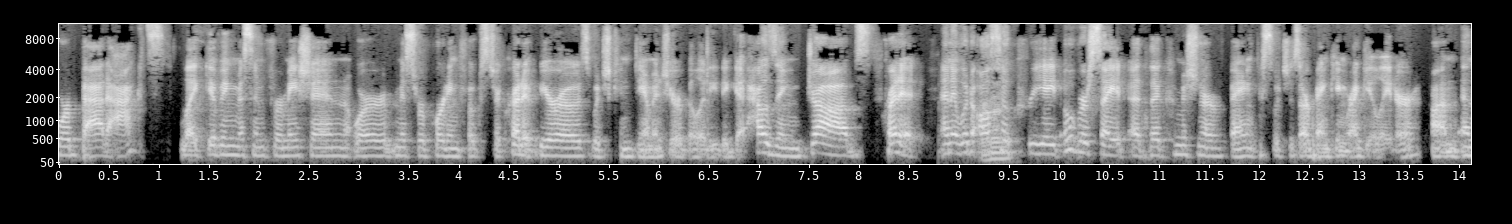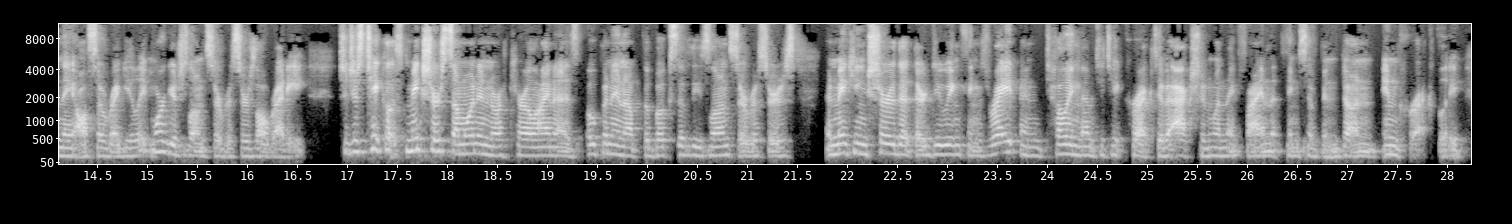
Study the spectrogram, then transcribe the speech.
for bad acts like giving misinformation or misreporting folks to credit bureaus, which can damage your ability to get housing, jobs, credit. And it would also create oversight at the Commissioner of Banks, which is our banking regulator. Um, and they also regulate mortgage loan servicers already to just take make sure someone in North Carolina is opening up the books of these loan servicers and making sure that they're doing things right and telling them to take corrective action when they find that things have been done incorrectly.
